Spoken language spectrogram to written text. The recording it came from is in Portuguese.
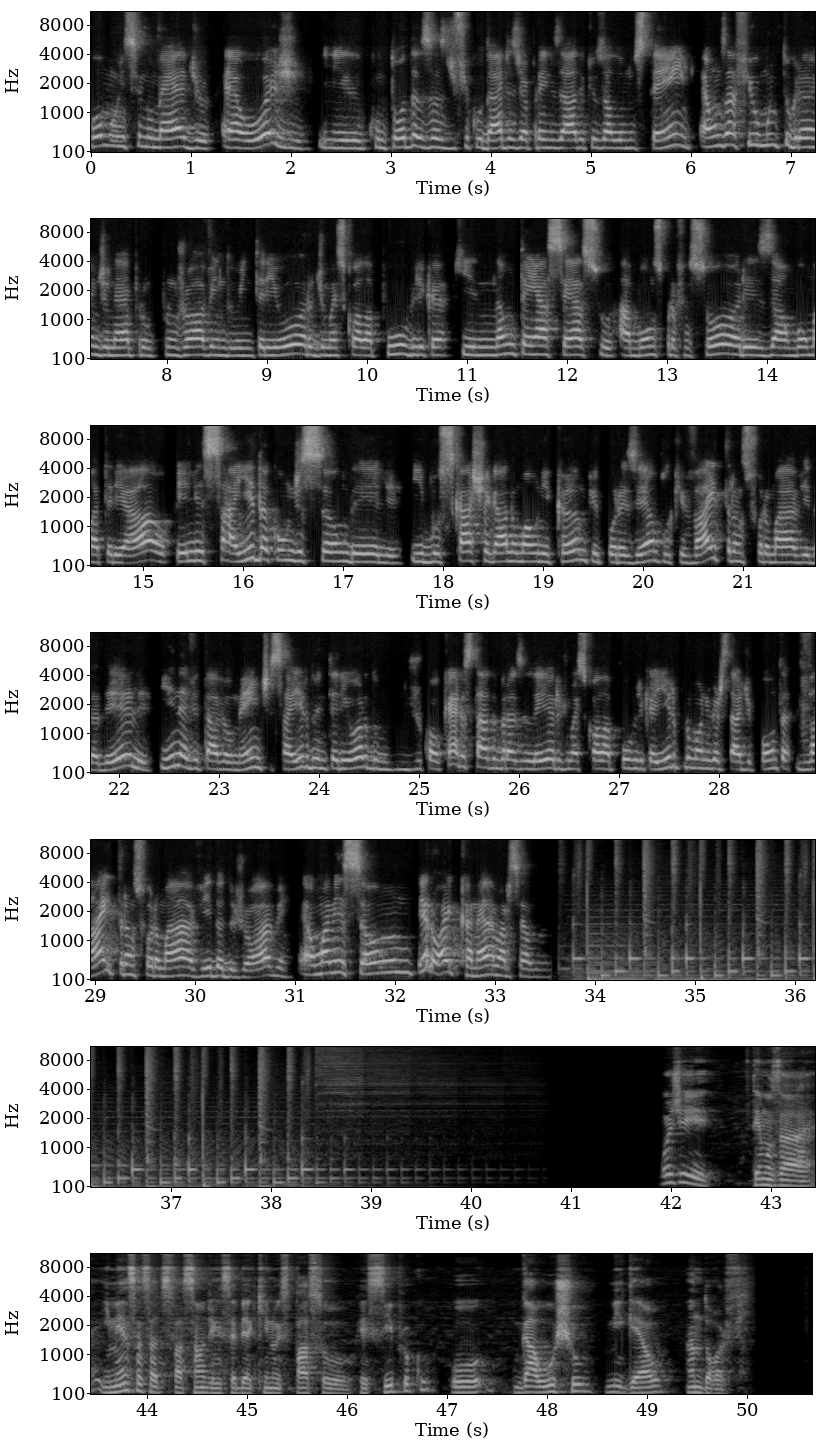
como o ensino médio é hoje e com todas as dificuldades de aprendizado que os alunos têm, é um desafio muito grande, né, para um jovem do interior, de uma escola pública que não tem acesso a bons professores, a um bom material, ele sair da condição dele e buscar chegar numa Unicamp, por exemplo, que vai transformar a vida dele, inevitavelmente sair do interior do, de qualquer estado brasileiro, de uma escola pública e ir para uma universidade de ponta, vai transformar a vida do jovem, é uma missão heróica, né, Marcelo? Hoje temos a imensa satisfação de receber aqui no espaço recíproco o gaúcho Miguel Andorf.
